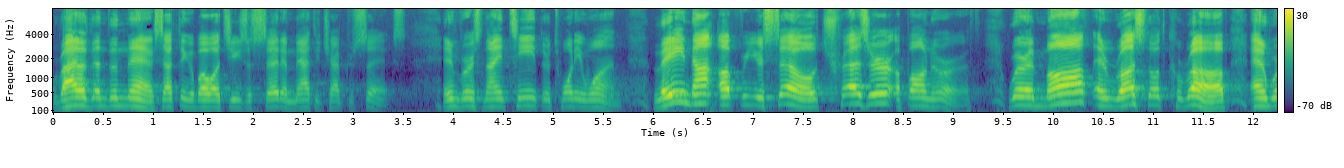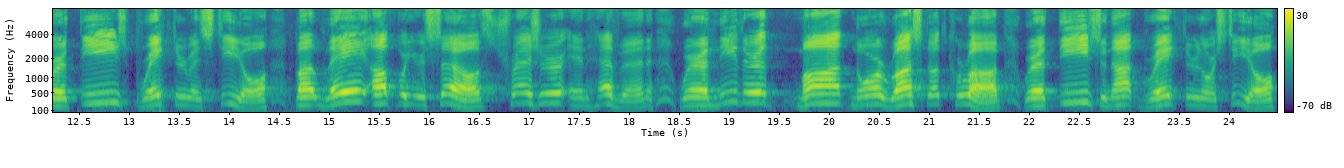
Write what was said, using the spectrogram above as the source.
rather than the next. I think about what Jesus said in Matthew chapter 6, in verse 19 through 21. Lay not up for yourself treasure upon earth where moth and rust doth corrupt, and where thieves break through and steal, but lay up for yourselves treasure in heaven, where neither moth nor rust doth corrupt, where thieves do not break through nor steal,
